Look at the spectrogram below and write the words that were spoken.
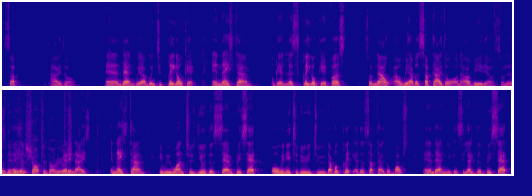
subtitle. And then we are going to click OK. And next time okay let's click OK first. So now uh, we have a subtitle on our video. So let's so this is it. a short tutorial. Very nice. And next time if we want to use the same preset all we need to do is to double click at the subtitle box. And then we can select the preset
